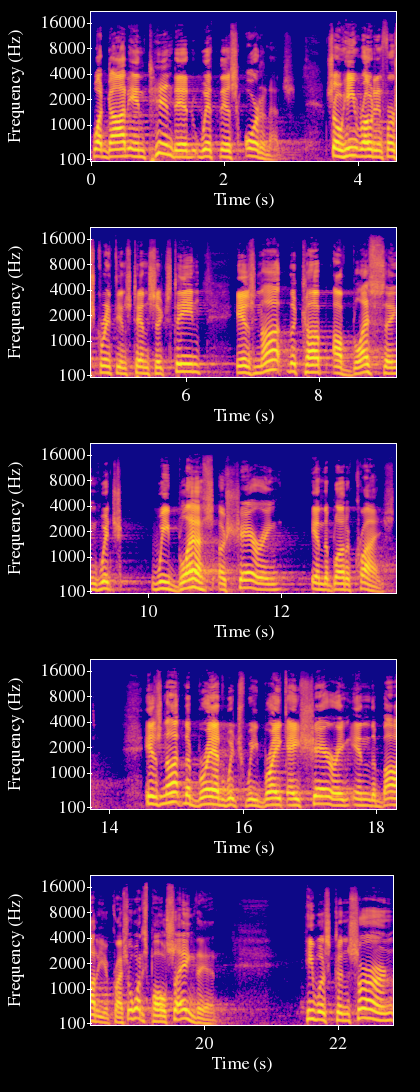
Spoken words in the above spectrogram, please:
what God intended with this ordinance. So he wrote in 1 Corinthians 10 16, is not the cup of blessing which we bless a sharing in the blood of Christ. Is not the bread which we break a sharing in the body of Christ? So, what is Paul saying then? He was concerned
